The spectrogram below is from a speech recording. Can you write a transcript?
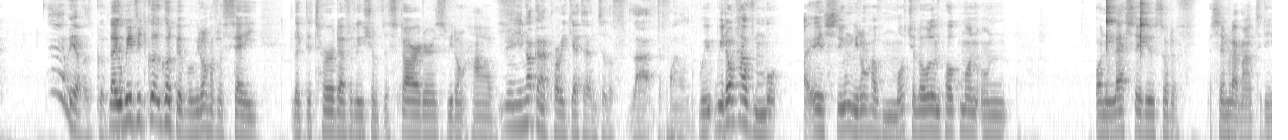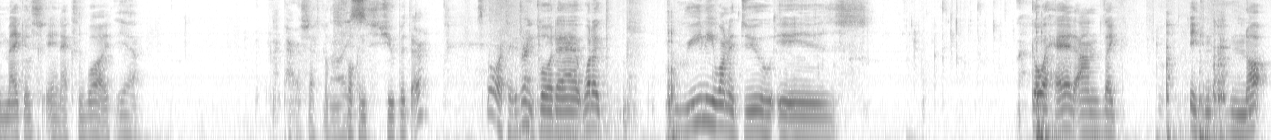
Yeah, we have a good. Like we've got a good bit, but we don't have, let's say, like the third evolution of the starters. We don't have. You're not gonna probably get that until the la- the final. We we don't have. Mo- I assume we don't have much Alolan Pokemon on, unless they do sort of a similar amount to the Megas in X and Y. Yeah. Parasect looks Nice. fucking stupid there. Spore, take a drink. But uh, what I really want to do is go ahead and like it can not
